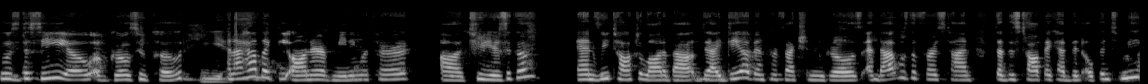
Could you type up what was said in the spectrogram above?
who's the CEO of Girls Who Code. Yes. And I had like the honor of meeting with her uh, two years ago. And we talked a lot about the idea of imperfection in girls. And that was the first time that this topic had been open to me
